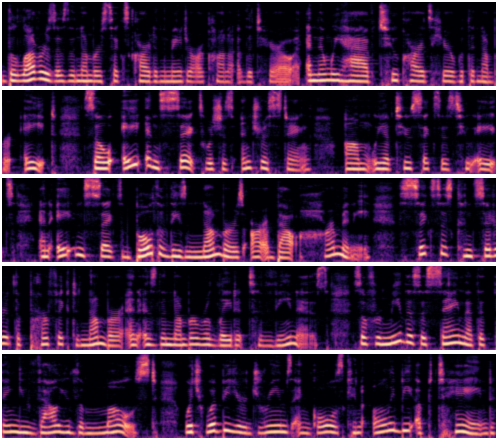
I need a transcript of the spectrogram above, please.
The Lovers is the number six card in the major arcana of the tarot. And then we have two cards here with the number eight. So eight and six, which is interesting. Um, we have two sixes, two eights. And eight and six, both of these numbers are about harmony. Six is considered the perfect number and is the number related to Venus. So for me, this is saying that the thing you value the most, which would be your dreams and goals, can only be obtained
